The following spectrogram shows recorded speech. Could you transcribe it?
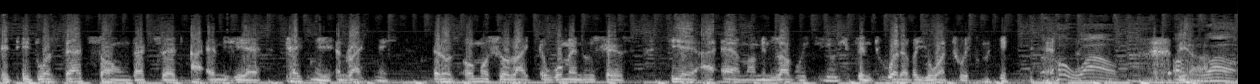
it, it was that song that said, "I am here. Take me and write me." It was almost like a woman who says, "Here I am. I'm in love with you. You can do whatever you want with me." Oh wow! Oh Yeah. wow!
